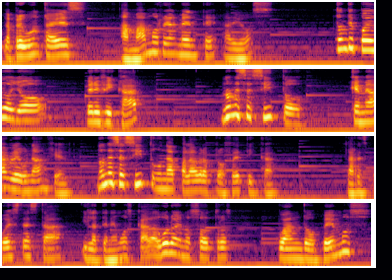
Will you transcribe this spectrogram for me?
La pregunta es, ¿amamos realmente a Dios? ¿Dónde puedo yo verificar? No necesito que me hable un ángel. No necesito una palabra profética. La respuesta está y la tenemos cada uno de nosotros cuando vemos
